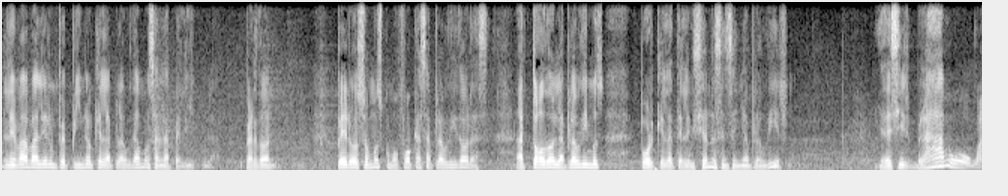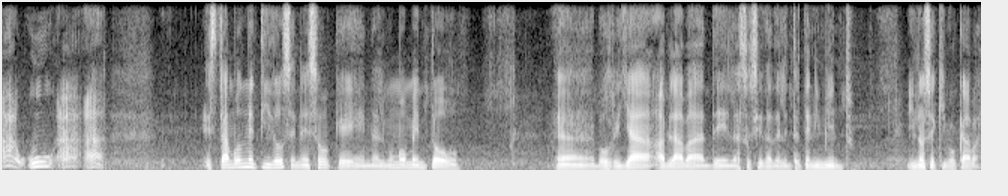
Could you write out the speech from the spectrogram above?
le va a valer un pepino que le aplaudamos a la película. Perdón. Pero somos como focas aplaudidoras. A todo le aplaudimos porque la televisión nos enseñó a aplaudir. y a decir, bravo, wow, uh, ah, ah. Estamos metidos en eso que en algún momento eh, hablaba de la sociedad del entretenimiento y no se equivocaba.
